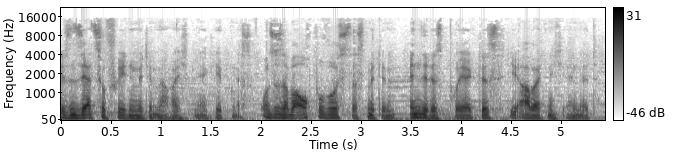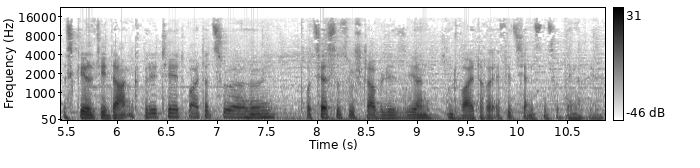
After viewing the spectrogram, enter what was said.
Wir sind sehr zufrieden mit dem erreichten Ergebnis. Uns ist aber auch bewusst, dass mit dem Ende des Projektes die Arbeit nicht endet. Es gilt, die Datenqualität weiter zu erhöhen, Prozesse zu stabilisieren und weitere Effizienzen zu generieren.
